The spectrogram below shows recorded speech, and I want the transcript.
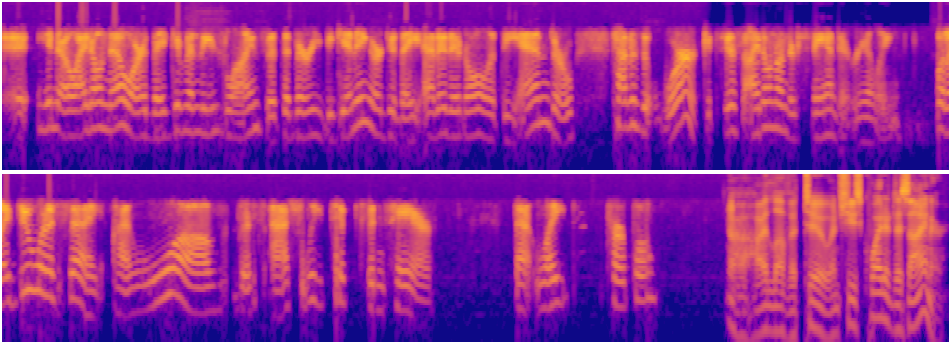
eh, you know, I don't know. Are they given these lines at the very beginning, or do they edit it all at the end, or how does it work? It's just I don't understand it really. But I do want to say I love this Ashley Tipton's hair, that light purple. Oh, I love it too, and she's quite a designer.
